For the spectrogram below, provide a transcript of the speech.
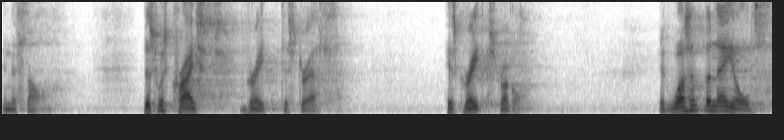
in this psalm. This was Christ's great distress his great struggle. It wasn't the nails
